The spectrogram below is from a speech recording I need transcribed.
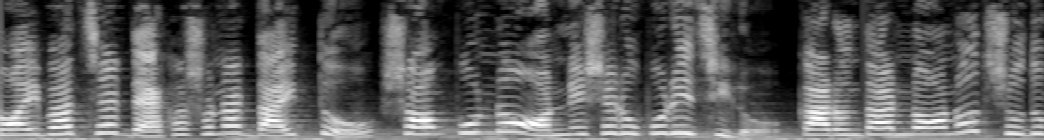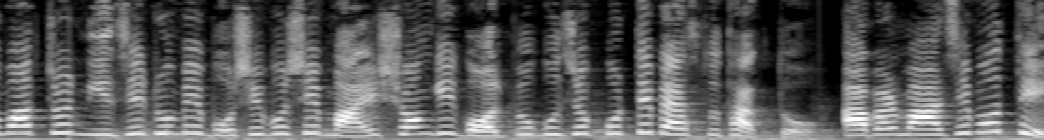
নয় বাচ্চার দেখাশোনার দায়িত্ব সম্পূর্ণ অন্বেষের উপরেই ছিল, কারণ তার ননদ শুধুমাত্র নিজের রুমে বসে বসে মায়ের সঙ্গে গল্প গুজব করতে ব্যস্ত থাকতো। আবার মাঝে মধ্যে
